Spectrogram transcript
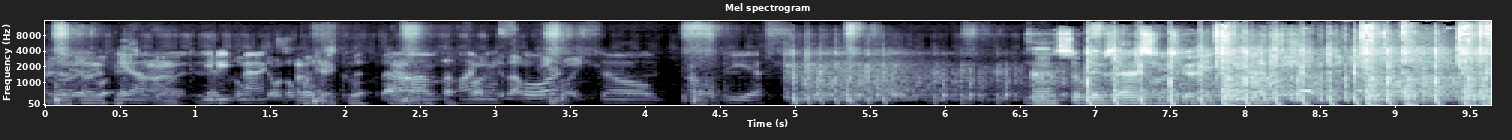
I don't know if it's Yeah, you need max. Okay, cool. Um, I'm on four, so probably yes. No, somebody was asking who's got A2 left.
